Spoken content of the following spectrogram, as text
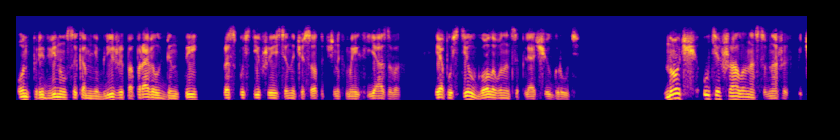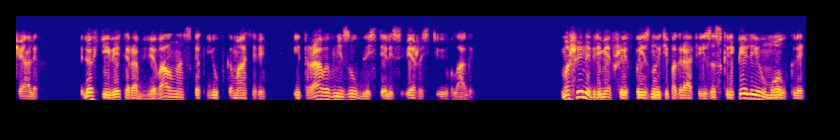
Он придвинулся ко мне ближе, поправил бинты, распустившиеся на чесоточных моих язвах, и опустил голову на цыплячью грудь. Ночь утешала нас в наших печалях. Легкий ветер обвивал нас, как юбка матери, и травы внизу блестели свежестью и влагой. Машины, гремевшие в поездной типографии, заскрипели и умолкли.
